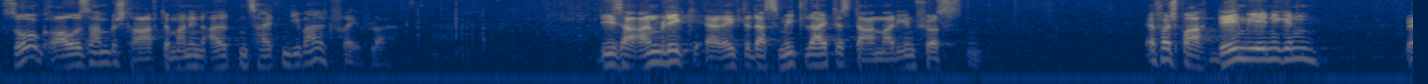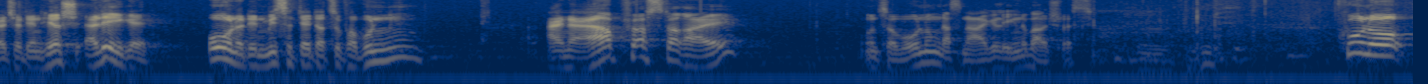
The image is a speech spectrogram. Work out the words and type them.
So grausam bestrafte man in alten Zeiten die Waldfrevler. Dieser Anblick erregte das Mitleid des damaligen Fürsten. Er versprach demjenigen, welcher den Hirsch erlege, ohne den Missetäter zu verwunden, eine Erbförsterei und zur Wohnung das nahegelegene Waldschlösschen. Kuno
